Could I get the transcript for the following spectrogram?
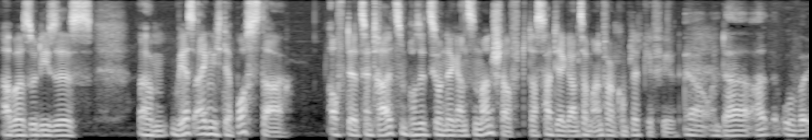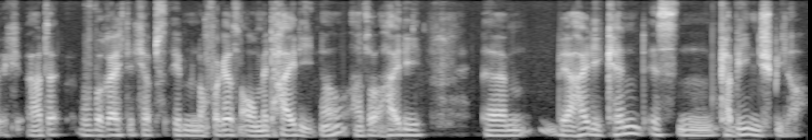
Aber so dieses, ähm, wer ist eigentlich der Boss da? Auf der zentralsten Position der ganzen Mannschaft. Das hat ja ganz am Anfang komplett gefehlt. Ja, und da hat Uwe, ich hatte Uwe recht, ich habe es eben noch vergessen, auch mit Heidi. Ne? Also Heidi, ähm, wer Heidi kennt, ist ein Kabinenspieler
